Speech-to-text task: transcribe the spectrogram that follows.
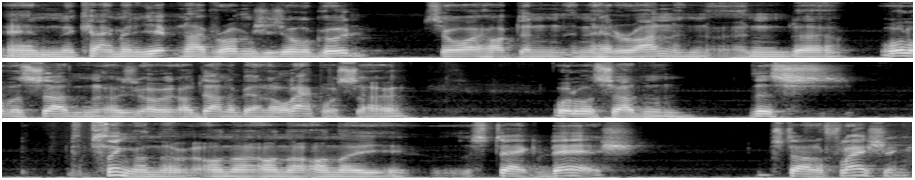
And came in, yep, no problem, she's all good. So I hopped in and had a run, and, and uh, all of a sudden, I was, I'd done about a lap or so. All of a sudden, this thing on the on the on the on the stack dash started flashing.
